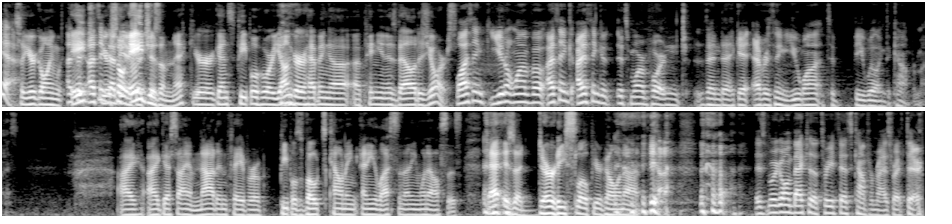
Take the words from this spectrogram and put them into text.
Yeah. So you're going with I age. think- I think you're, so be a good- ageism, Nick. You're against people who are younger having a opinion as valid as yours. Well, I think you don't want to vote. I think I think it's more important than to get everything you want to be willing to compromise. I I guess I am not in favor of people's votes counting any less than anyone else's. That is a dirty slope you're going on. Yeah. It's- we're going back to the three fifths compromise right there.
